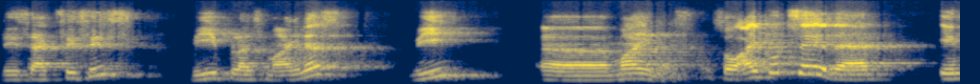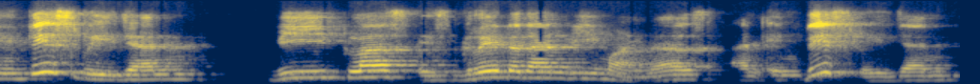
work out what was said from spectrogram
This axis is V plus minus V uh, minus. So I could say that in this region, V plus is greater than V minus and in this region,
